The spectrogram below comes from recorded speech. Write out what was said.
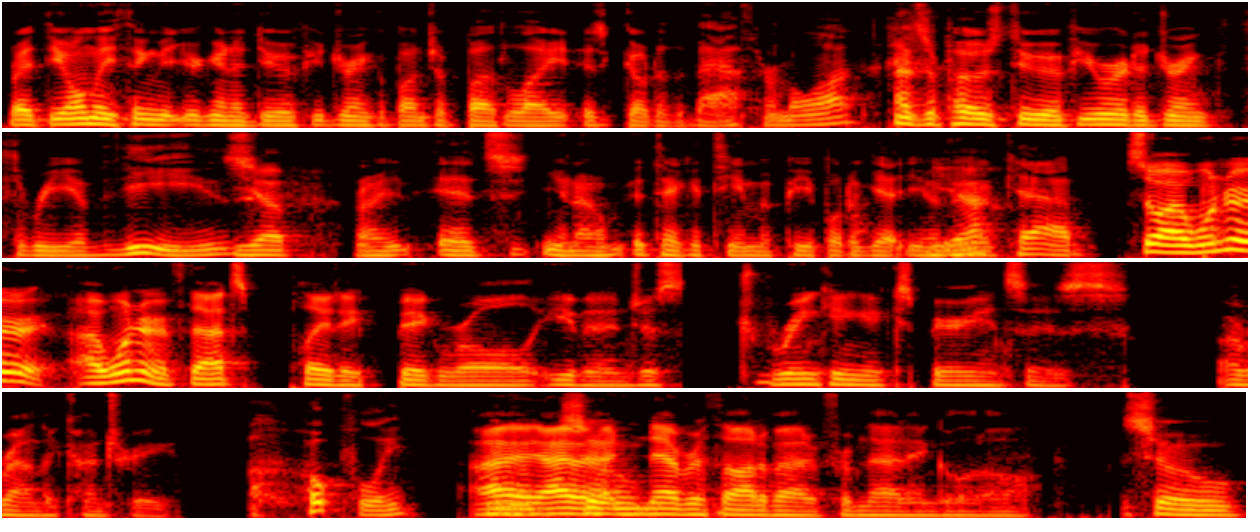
right, the only thing that you're going to do if you drink a bunch of Bud Light is go to the bathroom a lot. As opposed to if you were to drink 3 of these, yep. right? It's, you know, it'd take a team of people to get you into Yeah. a cab. So I wonder, I wonder if that's played a big role even in just drinking experiences around the country. Hopefully. I, You know, I, I never thought about it from that angle at all. so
